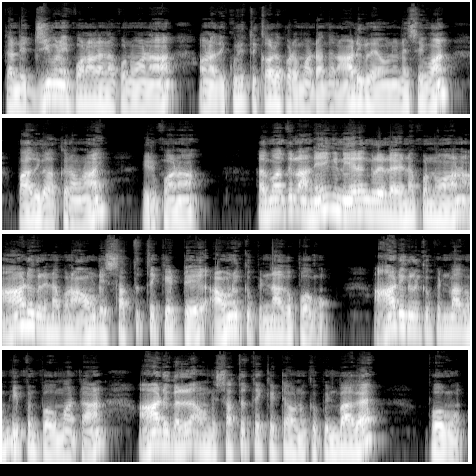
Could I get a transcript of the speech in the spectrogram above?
தன்னுடைய ஜீவனை போனால் என்ன பண்ணுவானா அவன் அதை குறித்து கவலைப்பட மாட்டான். தன் ஆடுகளை அவன் என்ன செய்வான்? பாதுகாக்கிறவனாய் இருப்பானா? அது மாத்திரம் அநேக நேரங்களில் என்ன பண்ணுவான் ஆடுகள் என்ன பண்ணுவான் அவனுடைய சத்தத்தை கேட்டு அவனுக்கு பின்னாக போகும். ஆடுகளுக்கு பின்பாக மெய்ப்பன் போக மாட்டான். ஆடுகள் அவனுடைய சத்தத்தை கேட்டு அவனுக்கு பின்பாக போகும்.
